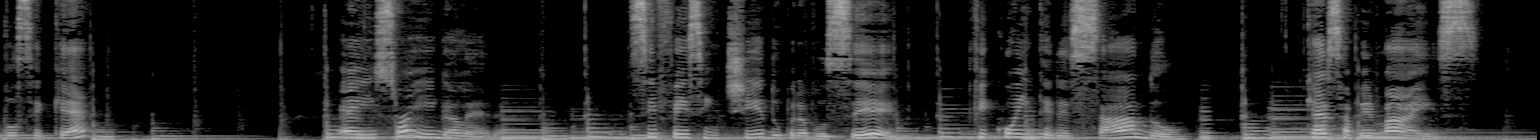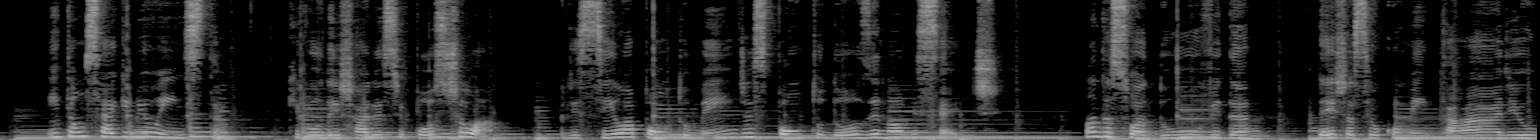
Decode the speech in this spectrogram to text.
você quer? É isso aí, galera. Se fez sentido para você, ficou interessado, quer saber mais? Então segue meu Insta, que vou deixar este post lá, priscila.mendes.1297. Manda sua dúvida, deixa seu comentário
